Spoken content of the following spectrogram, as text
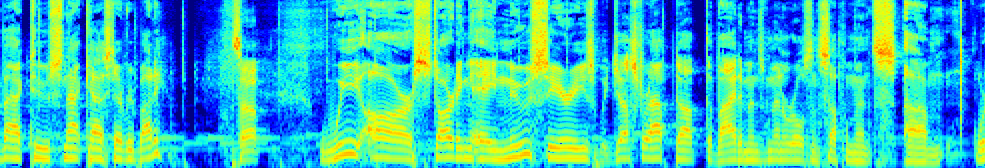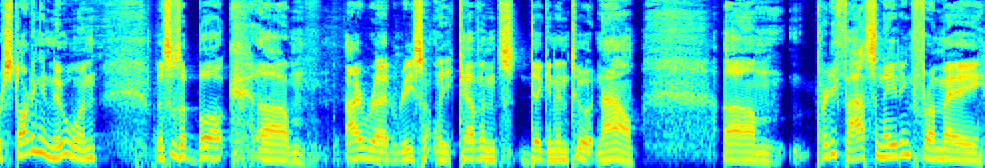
back to Snackcast, everybody. What's up? We are starting a new series. We just wrapped up the vitamins, minerals, and supplements. Um, we're starting a new one. This is a book um, I read recently. Kevin's digging into it now. Um, pretty fascinating from a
